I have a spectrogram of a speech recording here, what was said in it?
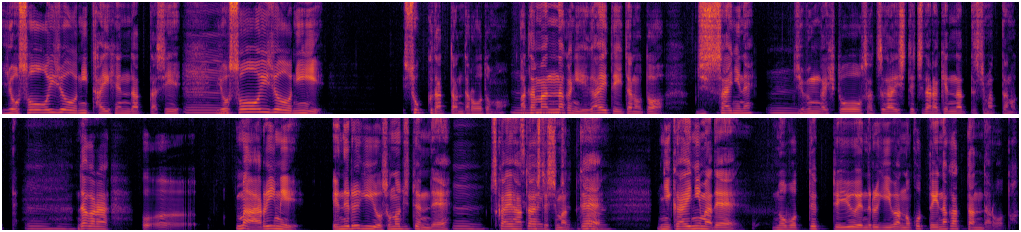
予想以上に大変だったし、うん。予想以上にショックだったんだろうとも、うん。頭の中に描いていたのと実際にねうん。自分が人を殺害して血だらけになってしまったのって。うんだからおまあある意味エネルギーをその時点でうん。使い果たしてしまって、はい。2階にまで登ってっていうエネルギーは残っていなかったんだろうと。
